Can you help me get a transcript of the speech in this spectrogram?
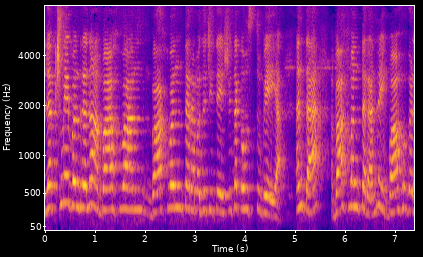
ಲಕ್ಷ್ಮಿ ಬಂದ್ರನ ಬಾಹ್ವಾನ್ ಬಾಹ್ವಂತರ ಮಧುಚಿತೆ ಶ್ರಿತ ಕೌಸ್ತುಭೇಯ ಅಂತ ಬಾಹ್ವಂತರ ಅಂದ್ರೆ ಈ ಬಾಹುಗಳ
